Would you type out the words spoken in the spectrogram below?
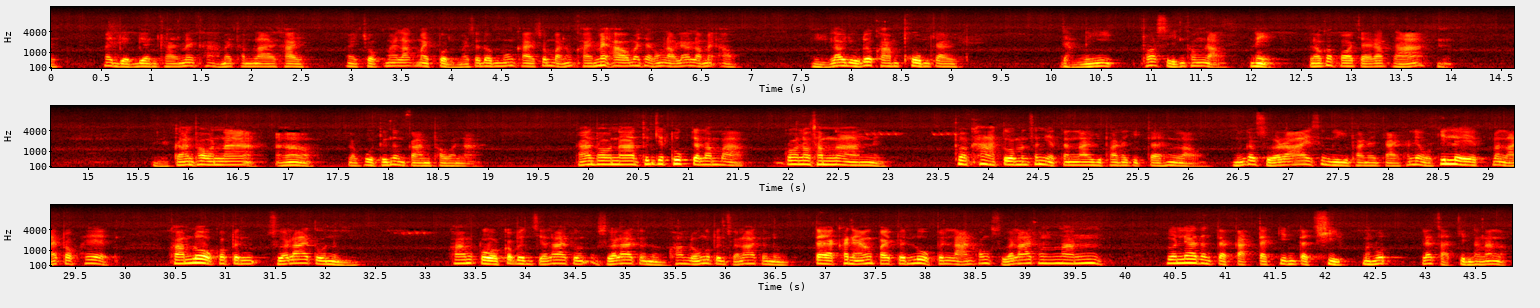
ไม่เบียดเบียนใครไม่ฆ่าไม่ทำลายใคร ไม่ฉกไม่ลักไม่ป่นไม่สะดมของใครสมบัติของใครไม่เอาไม่ใช่ของเราแล้วเราไม่เอานี่เราอยู่ด้วยความภูมิใจอย่างนี้ เพราะศีลของเรา นี่เราก็พอใจรักษา การภาวนาอ้าวเราพูดถึงเรื่องการภาวนา การภาวนาถึงจะทุกข์จะลำบาก ก็เราทำงานนี่เพื่อฆ่าตัวมันเสนียดจันไรอยู่ภายในจิตใจของเรา เหมือนกับเสือร้ายซึ่งมีอยู่ภายในใจเขาเรียกว่ากิเลสมันหลายประเภท ความโลภก็เป็นเสือร้ายตัวหนึ่ง ความโกรธก็เป็นเสือร้ายตัวเสือร้ายตัวหนึ่ง ความหลงก็เป็นเสือร้ายตัวหนึ่ง แตกแขนงไปเป็นลูกเป็นหลานของเสือร้ายทั้งนั้นล้วนแล้วตั้งแต่กัดแต่กินแต่ฉีกมนุษย์ และสัตว์กินทั้งนั้นหรอก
